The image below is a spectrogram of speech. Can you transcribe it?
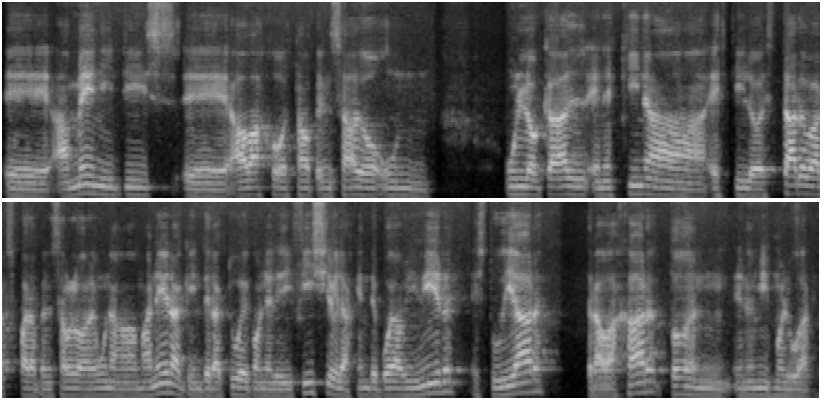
eh, amenities, abajo está pensado un, un local en esquina estilo Starbucks, para pensarlo de alguna manera, que interactúe con el edificio y la gente pueda vivir, estudiar, trabajar, todo en el mismo lugar.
